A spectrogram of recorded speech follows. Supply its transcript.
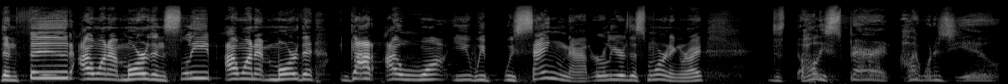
than food. I want it more than sleep. I want it more than, God, I want you. We, we sang that earlier this morning, right? Just Holy Spirit, all I want is you.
